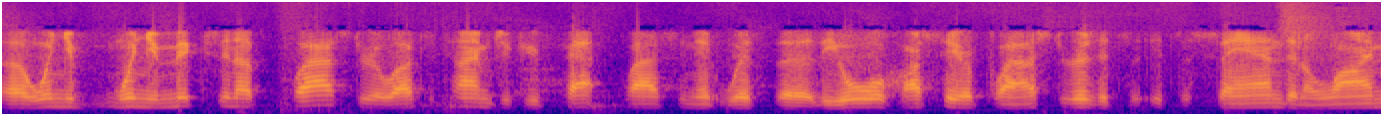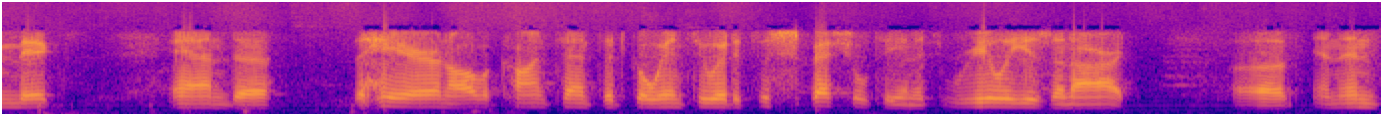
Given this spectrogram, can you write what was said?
uh, when you when you're mixing up plaster. Lots of times, if you're pat plastering it with uh, the old horsehair plasters, it's it's a sand and a lime mix, and uh, the hair and all the content that go into it. It's a specialty, and it really is an art. Uh, and then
